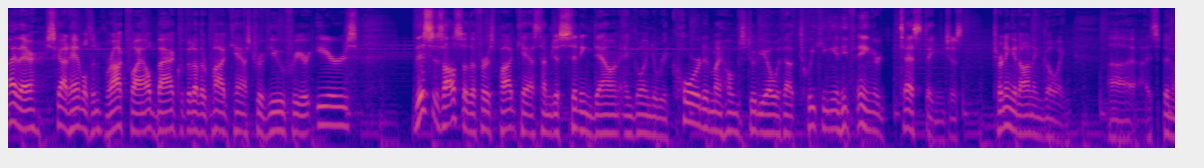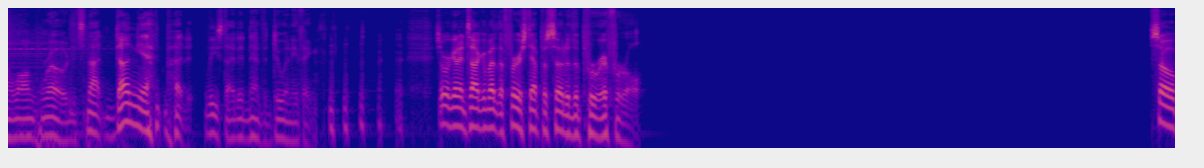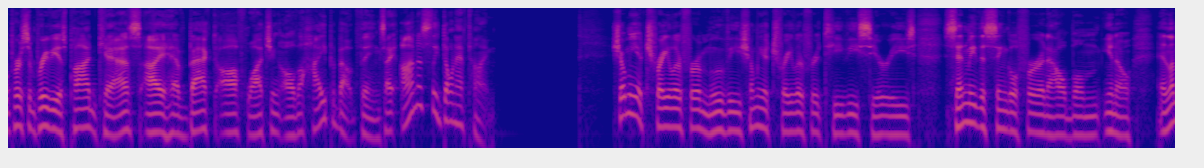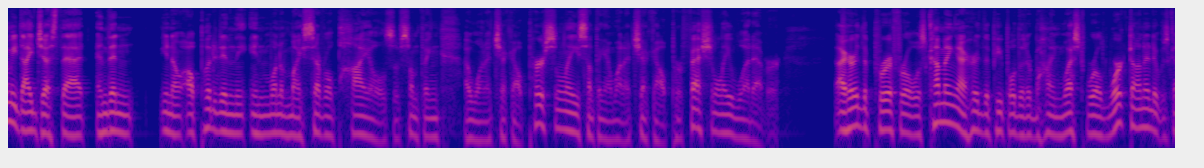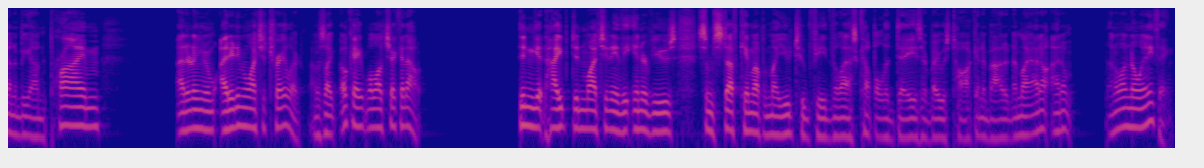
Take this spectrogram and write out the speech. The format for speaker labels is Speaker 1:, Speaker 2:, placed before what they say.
Speaker 1: Hi there, Scott Hamilton, Rockfile, back with another podcast review for your ears. This is also the first podcast I'm just sitting down and going to record in my home studio without tweaking anything or testing, just turning it on and going. Uh, it's been a long road. It's not done yet, but at least I didn't have to do anything. so, we're going to talk about the first episode of The Peripheral. So, per some previous podcasts, I have backed off watching all the hype about things. I honestly don't have time. Show me a trailer for a movie, show me a trailer for a TV series, send me the single for an album, you know, and let me digest that and then you know i'll put it in the in one of my several piles of something i want to check out personally something i want to check out professionally whatever I heard the peripheral was coming. I heard the people that are behind Westworld worked on it. It was going to be on Prime. I don't even I didn't even watch a trailer. I was like, okay, well I'll check it out. Didn't get hyped, didn't watch any of the interviews. Some stuff came up in my YouTube feed the last couple of days. Everybody was talking about it. And I'm like, I don't I don't I don't want to know anything.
